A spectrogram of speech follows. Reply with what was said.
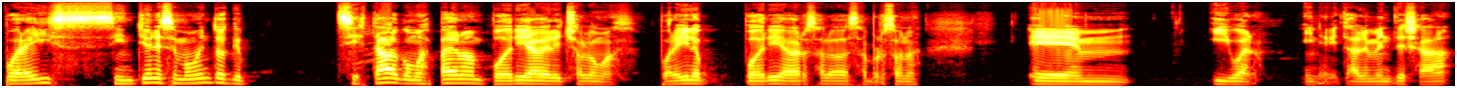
por ahí sintió en ese momento que si estaba como Spider-Man podría haber hecho algo más. Por ahí lo podría haber salvado a esa persona. Em, y bueno, inevitablemente ya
